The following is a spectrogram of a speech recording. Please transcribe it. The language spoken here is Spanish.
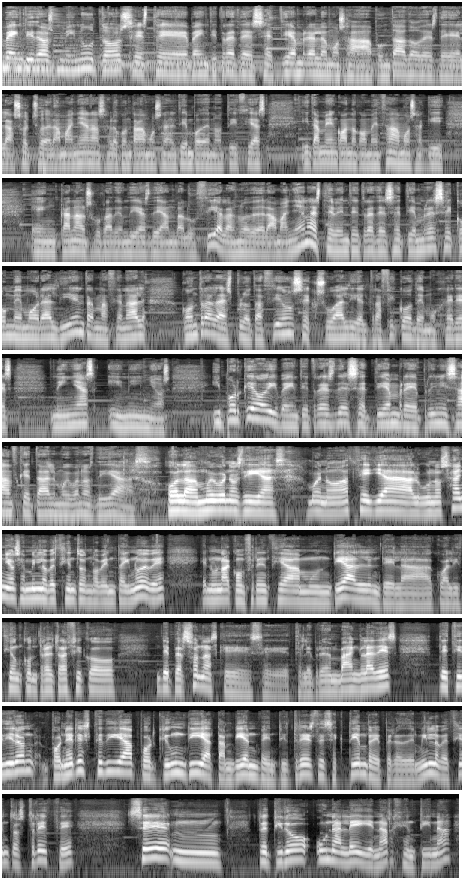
Y 22 minutos, este 23 de septiembre lo hemos apuntado desde las 8 de la mañana, se lo contábamos en el tiempo de noticias y también cuando comenzábamos aquí en Canal Sur Radio en Días de Andalucía a las 9 de la mañana. Este 23 de septiembre se conmemora el Día Internacional contra la Explotación Sexual y el Tráfico de Mujeres, Niñas y Niños. ¿Y por qué hoy, 23 de septiembre? Primi Sanz, ¿qué tal? Muy buenos días. Hola, muy buenos días. Bueno, hace ya algunos años, en 1999, en una conferencia mundial de la Coalición contra el Tráfico de Personas que se celebró en Bangladesh, decidieron poner este día porque un día también, 23 de septiembre, pero de 1913, se mm, retiró una ley en Argentina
